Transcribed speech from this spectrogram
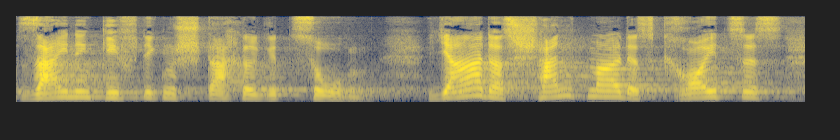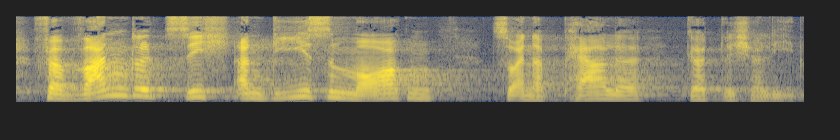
seinen giftigen Stachel gezogen. Ja, das Schandmal des Kreuzes verwandelt sich an diesem Morgen zu einer Perle göttlicher Liebe.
